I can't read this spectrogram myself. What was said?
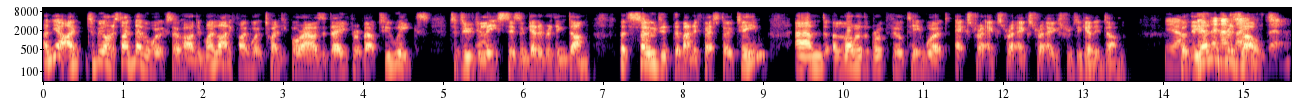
and yeah, I, to be honest, I've never worked so hard in my life. I worked 24 hours a day for about two weeks to do the leases and get everything done. But so did the manifesto team, and a lot of the Brookfield team worked extra, extra, extra, extra to get it done. Yeah, But the end result- them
